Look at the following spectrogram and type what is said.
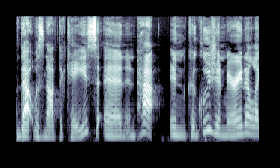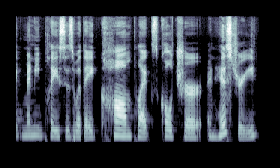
that was not the case. And in, pa- in conclusion, Merida, like many places with a complex culture and history,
